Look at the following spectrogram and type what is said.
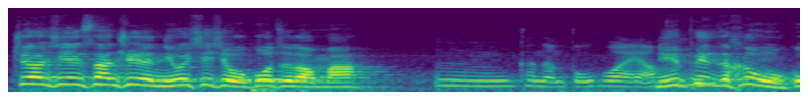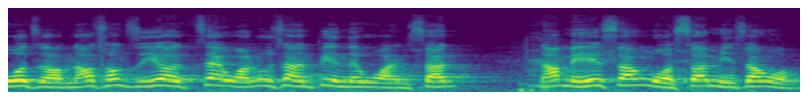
就算今天上去了，你会谢谢我郭子龙吗？嗯，可能不会哦、你会变得恨我郭子龙，然后从此以后在网络上变得网酸，然后每天酸我、酸民、酸我。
